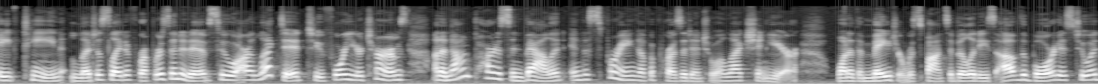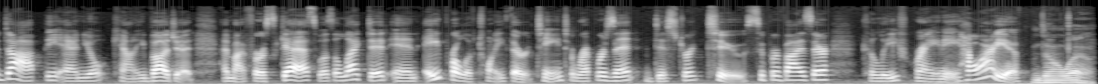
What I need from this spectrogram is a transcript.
18 legislative representatives who are elected to four-year terms on a nonpartisan ballot in the spring of a presidential election year. One of the major responsibilities of the board is to adopt the annual county budget. And my first guest was elected in April of 2013 to represent District 2. Supervisor Khalif Rainey. How are you? I'm doing well.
